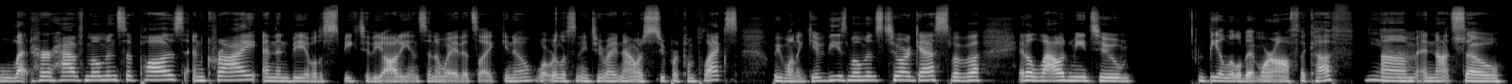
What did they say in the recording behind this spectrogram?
let her have moments of pause and cry and then be able to speak to the audience in a way that's like you know what we're listening to right now is super complex. We want to give these moments to our guests blah, blah, blah. it allowed me to be a little bit more off the cuff um and not so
